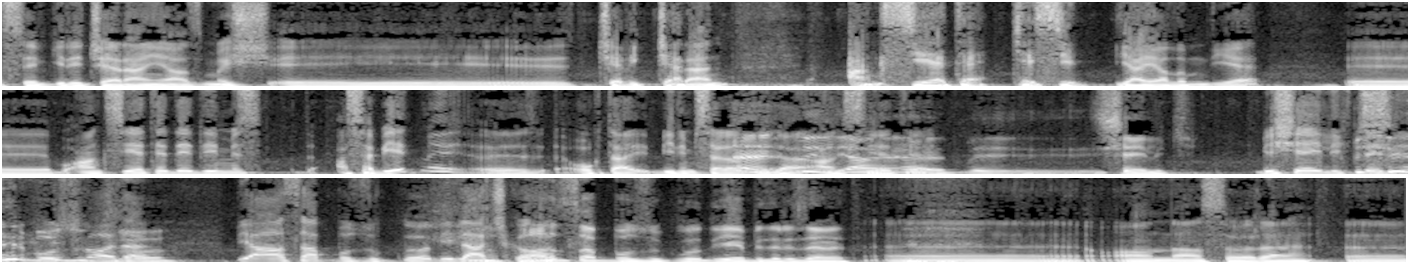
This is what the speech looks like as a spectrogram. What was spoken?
sevgili Ceren yazmış. E, Çevik Ceren. Anksiyete kesin yayalım diye. E, bu anksiyete dediğimiz asabiyet mi e, Oktay bilimsel adıyla Evet, anksiyete yani evet, bir şeylik. bir şeylik Bir dedi. sinir bozukluğu. Bir asap bozukluğu, bir laçkalık. Asap bozukluğu diyebiliriz evet. Ee, ondan sonra e,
